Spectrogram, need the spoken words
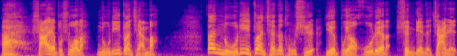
唉，啥也不说了，努力赚钱吧。但努力赚钱的同时，也不要忽略了身边的家人。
